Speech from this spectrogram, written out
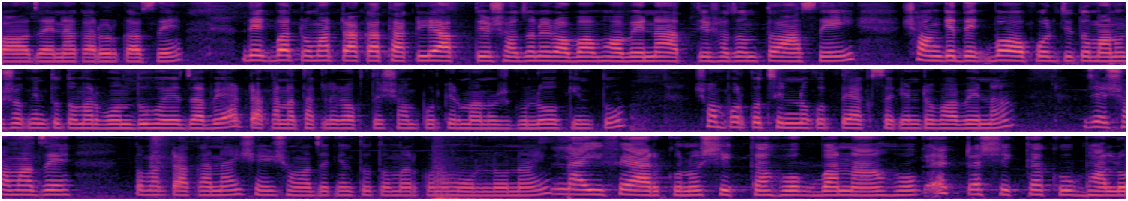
পাওয়া যায় না কারোর কাছে। দেখবা তোমার টাকা থাকলে আত্মীয় স্বজনের অভাব হবে না আত্মীয় স্বজন তো আসেই সঙ্গে দেখবা অপরিচিত মানুষও কিন্তু তোমার বন্ধু হয়ে যাবে। আর টাকা না থাকলে রক্তের সম্পর্কের মানুষগুলোও কিন্তু সম্পর্ক ছিন্ন করতে এক সেকেন্ডও ভাবে না। যে সমাজে তোমার টাকা নাই, সেই সমাজে কিন্তু তোমার কোনো মূল্য নাই। লাইফে আর কোনো শিক্ষা হোক বা না হোক, একটা শিক্ষা খুব ভালো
